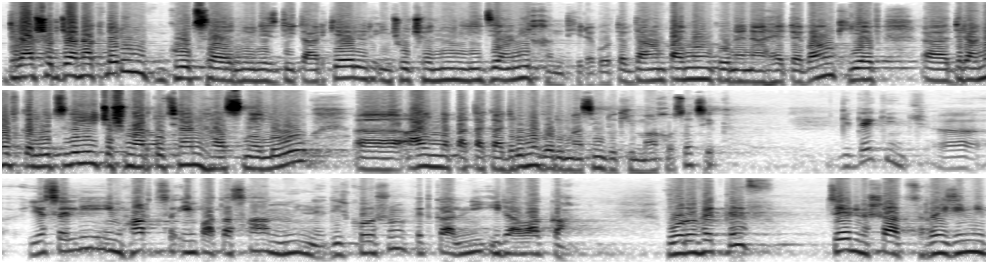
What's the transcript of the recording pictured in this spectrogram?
դրա շրջանակներում գուցե նույնիսկ դիտարկել ինչու՞ չէ նույն Լիդիանի խնդիրը, որտեղ դա անպայման կունենա հետևանք եւ դրանով կլուծվի ճշմարտության հասնելու այն նպատակադրումը, որի մասին դուք հիմա խոսեցիք։ Գիտեք ինչ, ես էլի իմ հարցը, իմ պատասխանը նույնն է, դիրքորոշումը պետք է լինի իրավական, որովհետև ձեր նշած ռեժիմի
